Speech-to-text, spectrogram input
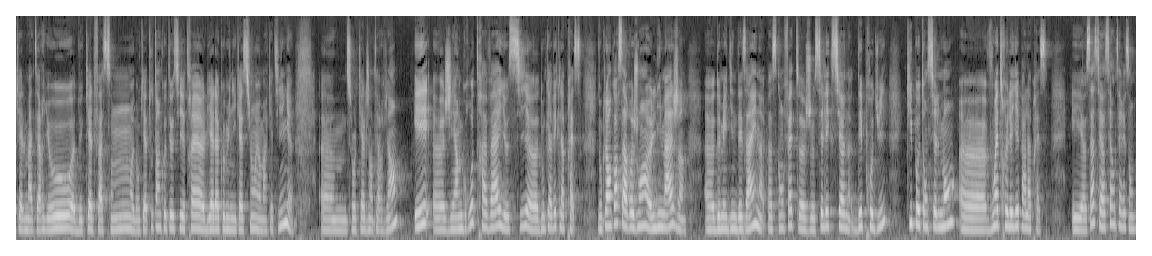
quel matériau, de quelle façon. Donc il y a tout un côté aussi très lié à la communication et au marketing. Euh, sur lequel j'interviens. Et euh, j'ai un gros travail aussi euh, donc avec la presse. Donc là encore, ça rejoint l'image de Made in Design parce qu'en fait, je sélectionne des produits qui potentiellement vont être relayés par la presse. Et ça, c'est assez intéressant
